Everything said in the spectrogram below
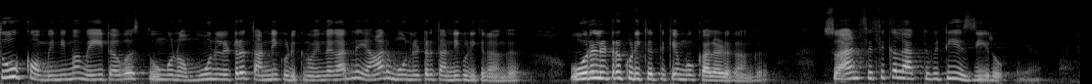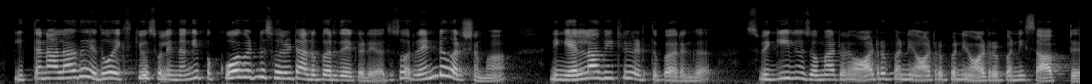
தூக்கம் மினிமம் எயிட் ஹவர்ஸ் தூங்கணும். மூணு லிட்டர் தண்ணி குடிக்கணும். இந்த காலத்தில் யார் மூணு லிட்டர் தண்ணி குடிக்கிறாங்க? ஒரு லிட்டர் குடிக்கிறதுக்கே மூக்காலடுறாங்க so and physical activity is zero. இத்தனை நாளாவது ஏதோ எக்ஸ்கியூஸ் சொல்லியிருந்தாங்க. இப்போ கோவிட்னு சொல்லிட்டு அனுப்புறதே கிடையாது. ஸோ ரெண்டு வருஷமாக நீங்கள் எல்லா வீட்லேயும் எடுத்து பாருங்கள் ஸ்விக்கிலையும் ஜொமேட்டோலையும் ஆர்டர் பண்ணி ஆர்டர் பண்ணி ஆர்டர் பண்ணி சாப்பிட்டு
